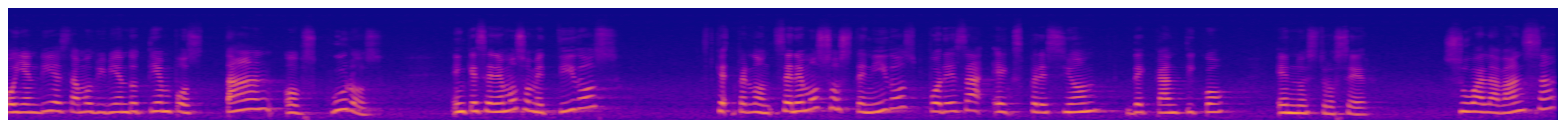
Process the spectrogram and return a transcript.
Hoy en día estamos viviendo tiempos tan oscuros en que seremos sometidos, perdón, seremos sostenidos por esa expresión de cántico en nuestro ser. Su alabanza,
